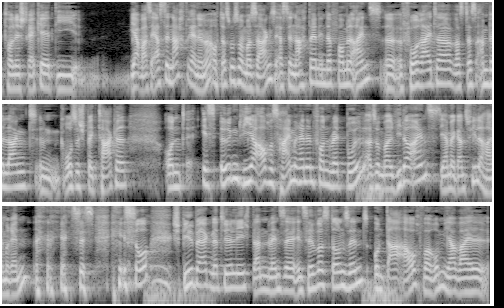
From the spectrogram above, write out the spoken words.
äh, tolle Strecke, die ja, war das erste Nachtrennen, ne? Auch das muss man mal sagen. Das erste Nachtrennen in der Formel 1. Äh, Vorreiter, was das anbelangt. Ein großes Spektakel. Und ist irgendwie ja auch das Heimrennen von Red Bull, also mal wieder eins. Die haben ja ganz viele Heimrennen. es ist, ist so. Spielberg natürlich, dann wenn sie in Silverstone sind. Und da auch. Warum? Ja, weil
